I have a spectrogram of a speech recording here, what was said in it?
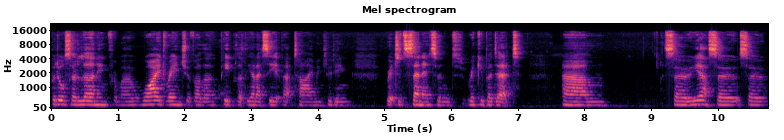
but also learning from a wide range of other people at the LSE at that time, including Richard Sennett and Ricky Burdett. Um, so yeah, so so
